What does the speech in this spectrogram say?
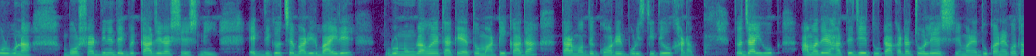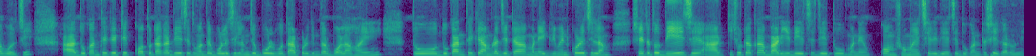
করব না, বর্ষার দিনে দেখবে কাজের আর শেষ নেই। একদিকে হচ্ছে বাড়ির বাইরে পুরো নোংরা হয়ে থাকে, এত মাটি কাদা, তার মধ্যে ঘরের পরিস্থিতিও খারাপ। তো যাই হোক, আমাদের হাতে যেহেতু টাকাটা চলে এসছে মানে দোকানের কথা বলছি দোকান থেকে ঠিক কত টাকা দিয়েছে তোমাদের বলেছিলাম যে বলব, তারপরে কিন্তু আর বলা হয়নি। তো দোকান থেকে আমরা যেটা মানে এগ্রিমেন্ট করেছিলাম, সেটা তো দিয়েইছে, আর কিছু টাকা বাড়িয়ে দিয়েছে, যেহেতু মানে কম সময়ে ছেড়ে দিয়েছে দোকানটা সেই কারণে।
